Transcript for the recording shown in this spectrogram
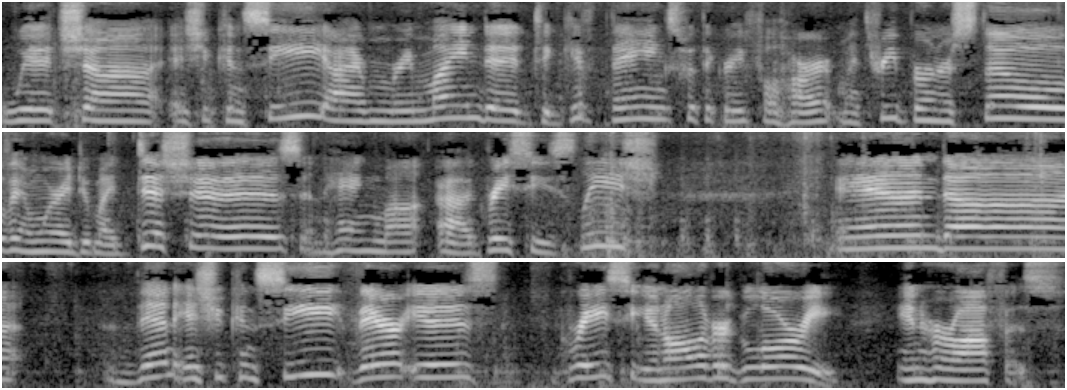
which, uh, as you can see, I'm reminded to give thanks with a grateful heart. My three burner stove and where I do my dishes and hang my, uh, Gracie's leash. And uh, then, as you can see, there is Gracie in all of her glory in her office.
